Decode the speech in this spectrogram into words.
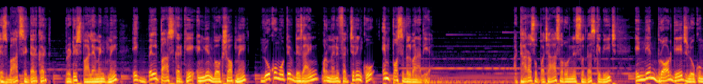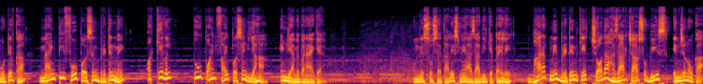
इस बात से डरकर ब्रिटिश पार्लियामेंट में एक बिल पास करके इंडियन वर्कशॉप में लोकोमोटिव डिज़ाइन और मैन्युफैक्चरिंग को इम्पॉसिबल बना दिया। 1850 और 1910 के बीच इंडियन ब्रॉड गेज लोकोमोटिव का 94 परसेंट ब्रिटेन में और केवल 2.5 परसेंट यहाँ इंडिया में बनाया गया। 1947 में आज़ादी के पहले भारत ने ब्रिटेन के 14,420 इंजनों का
